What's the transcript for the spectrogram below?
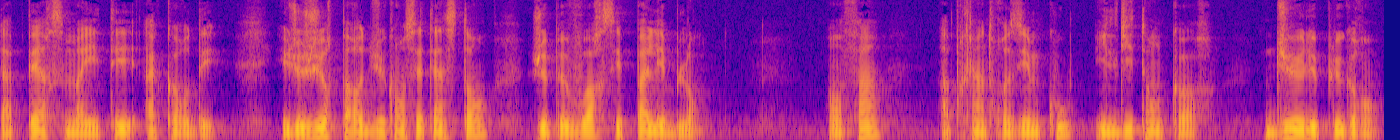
La Perse m'a été accordée et je jure par Dieu qu'en cet instant, je peux voir ses palais blancs. Enfin, après un troisième coup, il dit encore Dieu est le plus grand,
